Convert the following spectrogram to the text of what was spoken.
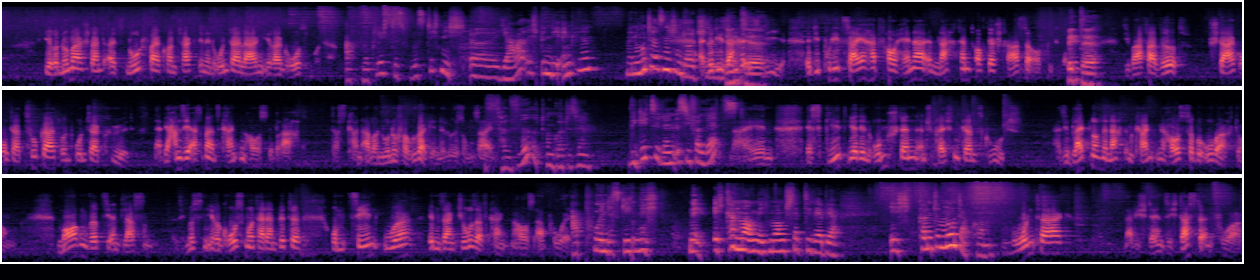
Ihre Nummer stand als Notfallkontakt in den Unterlagen Ihrer Großmutter. Ach, wirklich? Das wusste ich nicht. Äh, ja, ich bin die Enkelin. Meine Mutter ist nicht in Deutschland. Also die Sache Bente. ist die. Die Polizei hat Frau Henner im Nachthemd auf der Straße aufgegriffen. Bitte. Sie war verwirrt, stark unterzuckert und unterkühlt. Na, wir haben sie erstmal ins Krankenhaus gebracht. Das kann aber nur eine vorübergehende Lösung sein. Verwirrt, um Gottes Willen. Wie geht's ihr denn? Ist sie verletzt? Nein, es geht ihr den Umständen entsprechend ganz gut. Sie bleibt noch eine Nacht im Krankenhaus zur Beobachtung. Morgen wird sie entlassen. Sie müssten Ihre Großmutter dann bitte um 10 Uhr im St. Joseph Krankenhaus abholen. Abholen, das geht nicht. Nee, ich kann morgen nicht. Morgen schleppt die der Bär. Ich könnte Montag kommen. Montag? Na, wie stellen Sie sich das denn vor?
